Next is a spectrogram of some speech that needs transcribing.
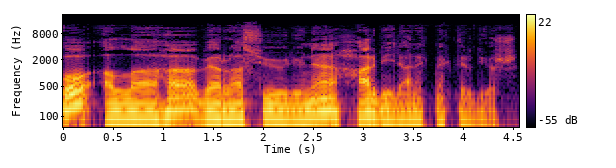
o Allah'a ve Resulüne harbi ilan etmektir diyor.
